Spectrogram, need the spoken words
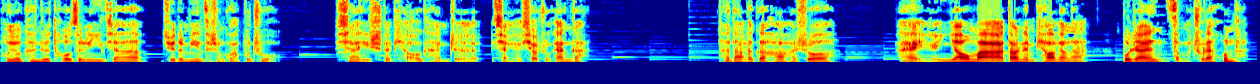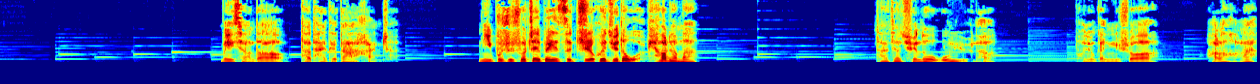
朋友看着投资人一家，觉得面子上挂不住，下意识的调侃着，想要消除尴尬。他打了个哈哈说：“哎，人妖嘛，当然漂亮了，不然怎么出来混呢？”没想到他太太大喊着：“你不是说这辈子只会觉得我漂亮吗？”大家全都无语了。朋友赶紧说：“好了好了，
